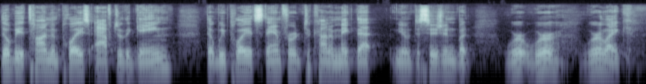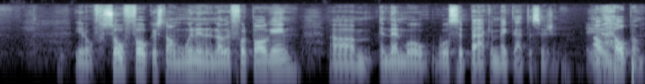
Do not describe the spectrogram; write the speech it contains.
There'll be a time and place after the game that we play at Stanford to kind of make that you know decision, but we're we're we're like you know, so focused on winning another football game, um, and then we'll we'll sit back and make that decision. I'll help him.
